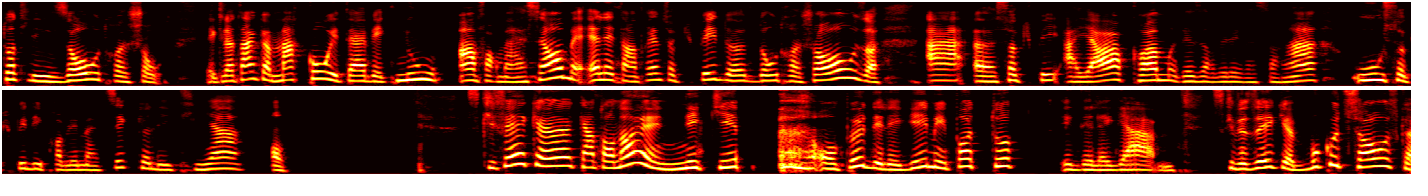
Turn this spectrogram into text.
toutes les autres choses. Fait que le temps que Marco était avec nous en formation, ben elle est en train de s'occuper de d'autres choses à euh, s'occuper ailleurs comme réserver les restaurants ou s'occuper des problématiques que les clients ont. Ce qui fait que quand on a une équipe, on peut déléguer, mais pas tout est délégable. Ce qui veut dire qu'il y a beaucoup de choses que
